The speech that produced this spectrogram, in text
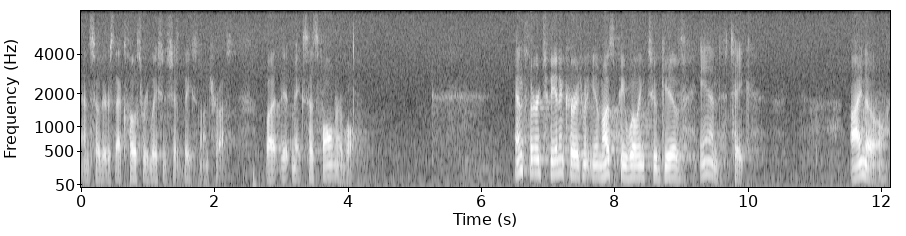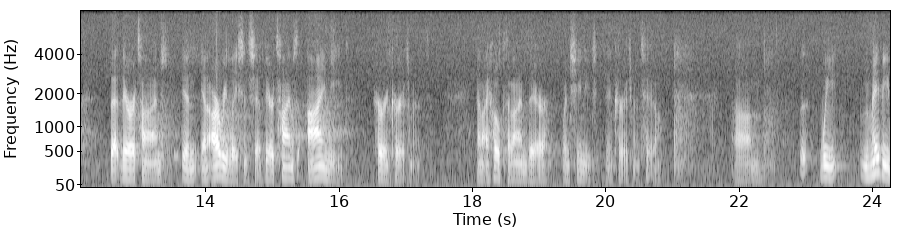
And so there's that close relationship based on trust. But it makes us vulnerable. And third, to be an encouragement, you must be willing to give and take. I know that there are times in, in our relationship, there are times I need her encouragement. And I hope that I'm there when she needs encouragement too. Um, we, maybe,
